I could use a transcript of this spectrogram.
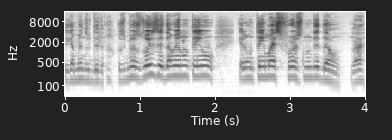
ligamento do dedão. Os meus dois dedão eu não tenho, eu não tenho mais força no dedão, né?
